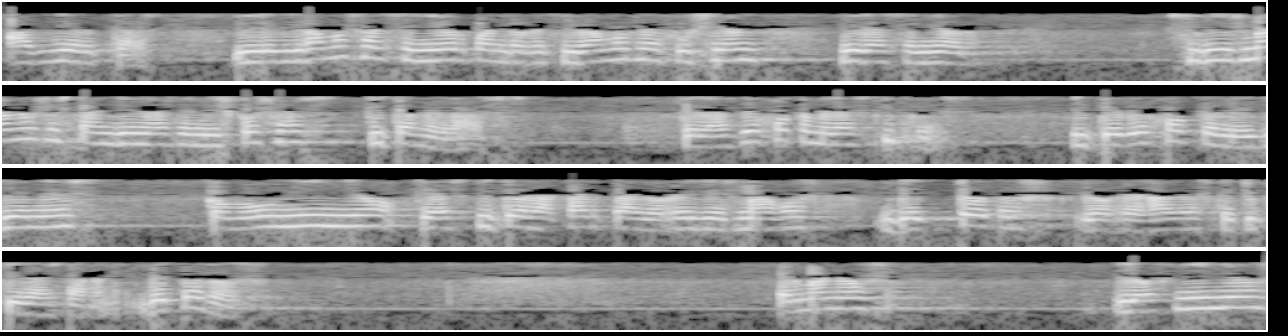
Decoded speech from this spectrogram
abiertas y le digamos al Señor cuando recibamos la efusión, mira Señor, si mis manos están llenas de mis cosas, quítamelas. Te las dejo que me las quites y te dejo que me llenes como un niño que ha escrito la carta a los Reyes Magos de todos los regalos que tú quieras darme, de todos. Hermanos, los niños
